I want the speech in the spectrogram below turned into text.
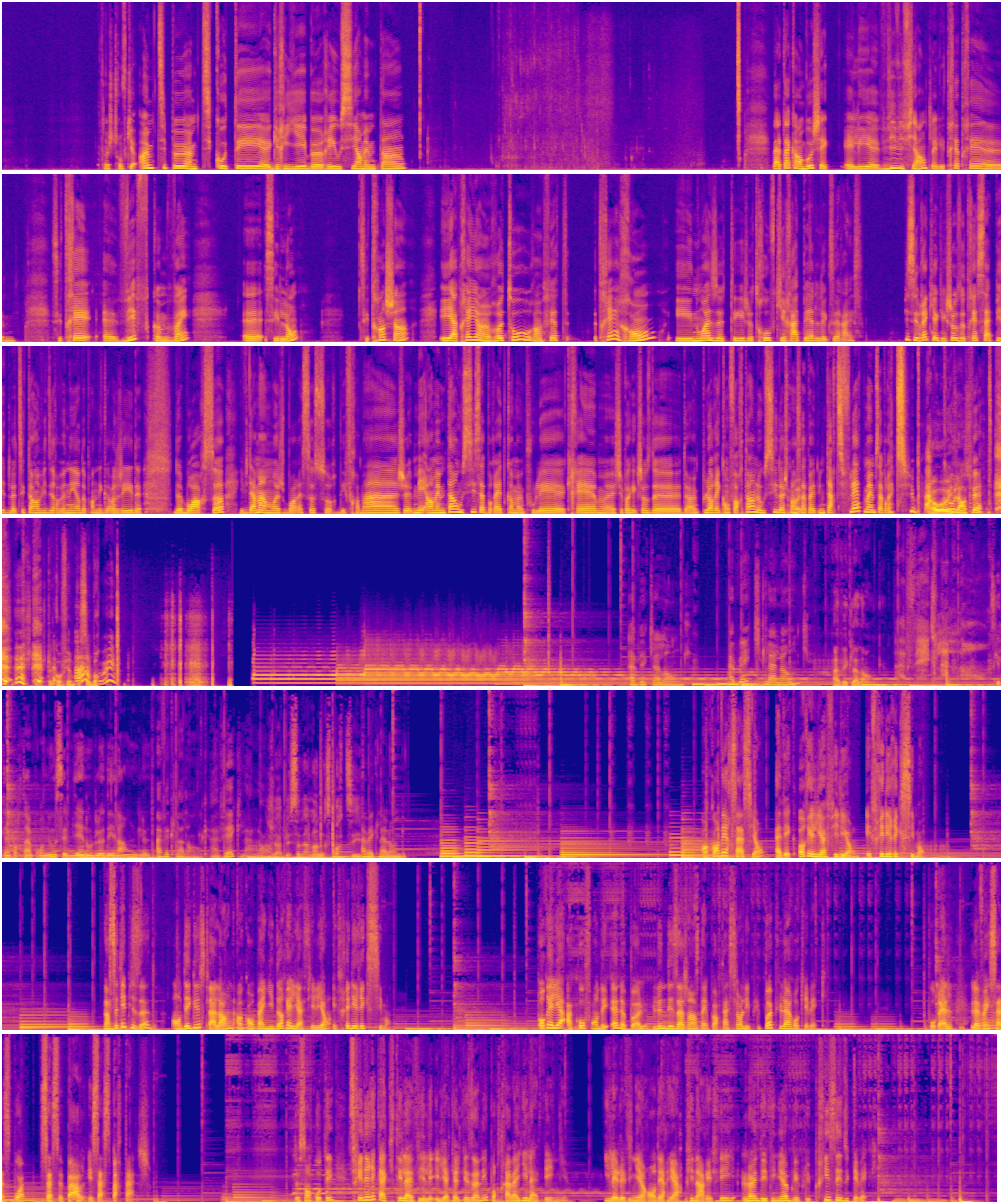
je trouve qu'il y a un petit peu un petit côté euh, grillé, beurré aussi en même temps. L'attaque en bouche, elle, elle est euh, vivifiante. Elle est très, très... euh, c'est très euh, vif comme vin. C'est long, c'est tranchant. Et après, il y a un retour, en fait, très rond et noiseté, je trouve, qui rappelle le xérès. Puis c'est vrai qu'il y a quelque chose de très sapide, là, tu sais, que tu as envie d'y revenir, de prendre des gorgées, de, de boire ça. Évidemment, moi, je boirais ça sur des fromages, mais en même temps aussi, ça pourrait être comme un poulet euh, crème, euh, je sais pas, quelque chose de- d'un plat réconfortant, là aussi. Là, je pense Ouais. que ça peut être une tartiflette, même, ça pourrait être super Ah ouais, cool, en fait. Je te, je te confirme que c'est bon. Avec la langue. Avec la langue. Avec la langue. Ce qui est important pour nous, c'est bien au-delà des langues. là. Avec la langue. Avec la langue. J'ai appelé ça la langue sportive. Avec la langue. En conversation avec Aurélia Filion et Frédéric Simon. Dans cet épisode, on déguste la langue en compagnie d'Aurélia Filion et Frédéric Simon. Aurélia a cofondé Enopol, l'une des agences d'importation les plus populaires au Québec. Pour elle, le vin, ça se boit, ça se parle et ça se partage. De son côté, Frédéric a quitté la ville il y a quelques années pour travailler la vigne. Il est le vigneron derrière Pinard et Filles, l'un des vignobles les plus prisés du Québec.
